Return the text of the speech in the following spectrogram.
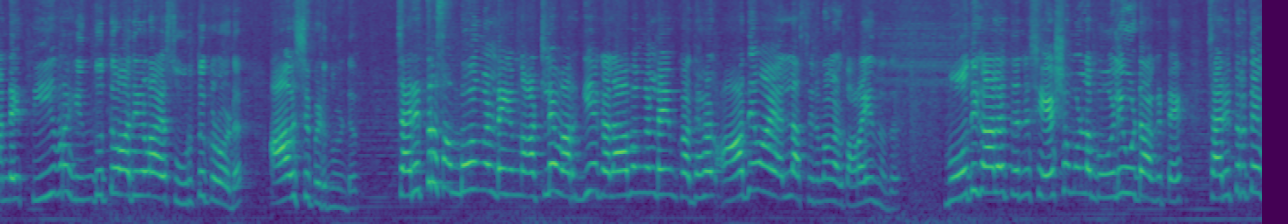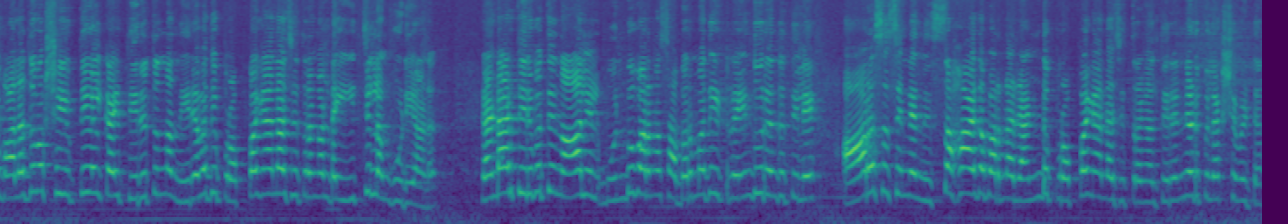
തന്റെ തീവ്ര ഹിന്ദുത്വവാദികളായ സുഹൃത്തുക്കളോട് ആവശ്യപ്പെടുന്നുണ്ട്. ചരിത്ര സംഭവങ്ങളുടെയും നാട്ടിലെ വർഗീയ കലാപങ്ങളുടെയും കഥകൾ ആദ്യമായല്ല സിനിമകൾ പറയുന്നത്. മോദി കാലത്തിന് ശേഷമുള്ള ബോളിവുഡ് ആകട്ടെ ചരിത്രത്തെ വലതുപക്ഷ യുക്തികൾക്കായി തിരുത്തുന്ന നിരവധി പ്രൊപ്പഗാൻഡ ചിത്രങ്ങളുടെ ഈറ്റില്ലം കൂടിയാണ്. രണ്ടായിരത്തി ഇരുപത്തിനാലിൽ മുൻപ് പറഞ്ഞ സബർമതി ട്രെയിൻ ദുരന്തത്തിലെ ആർ എസ് എസിന്റെ നിസ്സഹായത പറഞ്ഞ രണ്ട് പ്രൊപ്പഗാൻഡ ചിത്രങ്ങൾ തിരഞ്ഞെടുപ്പ് ലക്ഷ്യമിട്ട്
